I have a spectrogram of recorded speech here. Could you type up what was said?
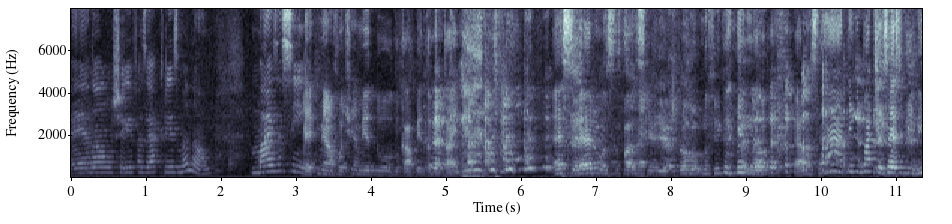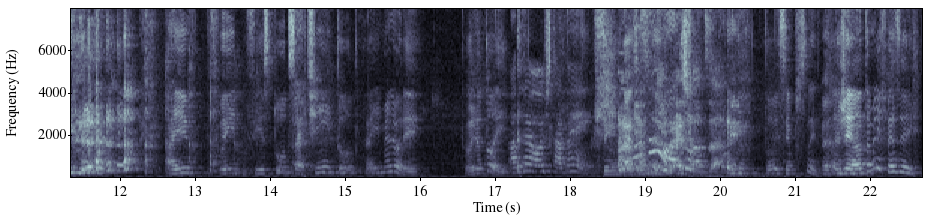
é, não cheguei a fazer a crisma, não. Mas assim, É que minha avó tinha medo do, do capeta habitar em mim. É sério, você fala assim. Não fica rindo, não. Ela assim, ah, tem que batizar esse menino. Aí fui, fiz tudo certinho, tudo, aí melhorei. Hoje eu tô aí. até hoje tá bem? Sim, graças a Deus. WhatsApp. Tô aí 100%. O Jean também fez aí.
